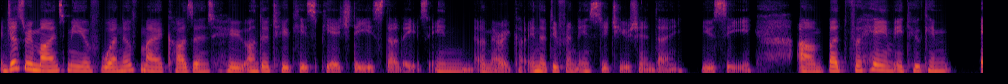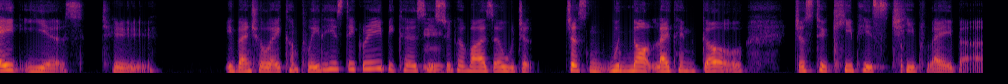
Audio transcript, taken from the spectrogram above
It just reminds me of one of my cousins who undertook his PhD studies in America in a different institution than UC. Um, but for him, it took him eight years to eventually complete his degree because his mm. supervisor would just, just would not let him go just to keep his cheap labor.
